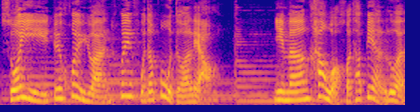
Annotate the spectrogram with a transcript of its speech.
所以对慧远推服的不得了，你们看我和他辩论，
